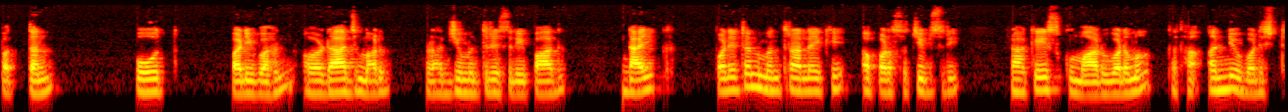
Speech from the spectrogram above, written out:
पत्तन, पोत, परिवहन और राजमार्ग राज्य मंत्री श्रीपाद नाइक पर्यटन मंत्रालय के अपर सचिव श्री राकेश कुमार वर्मा तथा अन्य वरिष्ठ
